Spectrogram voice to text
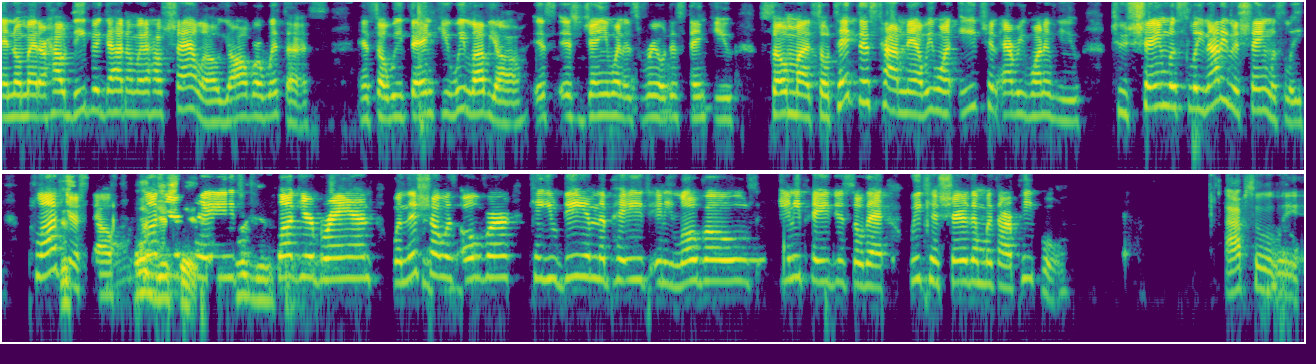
And no matter how deep it got, no matter how shallow, y'all were with us. And so we thank you. We love y'all. It's it's genuine, it's real. Just thank you so much. So take this time now. We want each and every one of you to shamelessly, not even shamelessly, plug Just yourself, plug plug, your your, page, Plug your- plug your brand. When this show is over, can you DM the page any logos, any pages so that we can share them with our people? Absolutely.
